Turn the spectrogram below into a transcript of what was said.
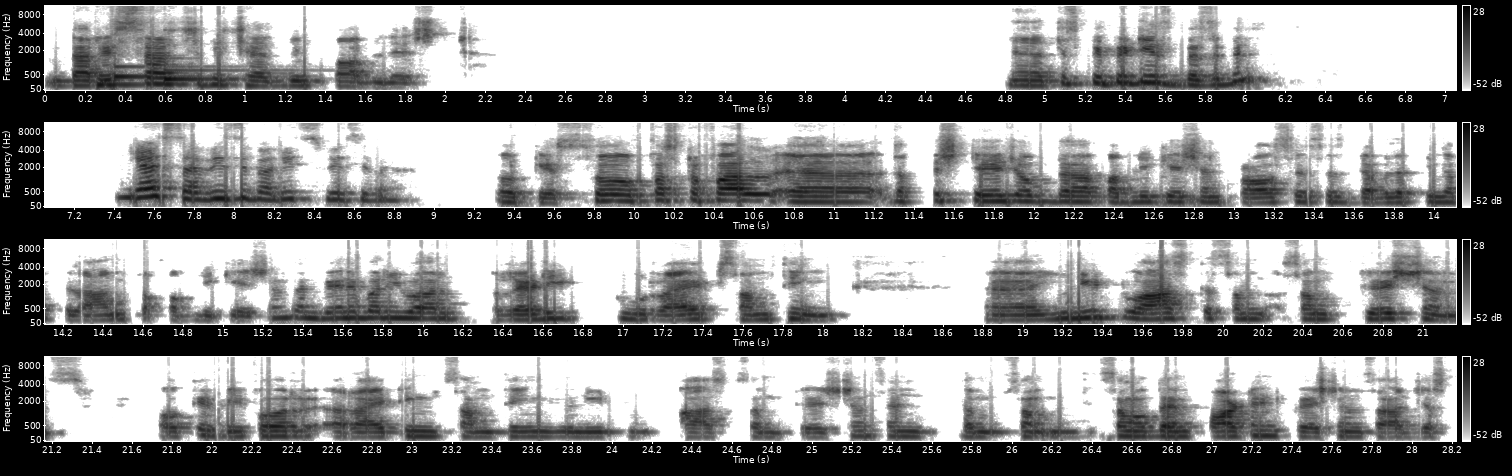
the research which has been published. Uh, this PPT is visible? Yes, sir, visible. It's visible. Okay, so first of all, uh, the stage of the publication process is developing a plan for publications. And whenever you are ready to write something, uh, you need to ask some some questions. Okay, before writing something, you need to ask some questions, and the, some some of the important questions are just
